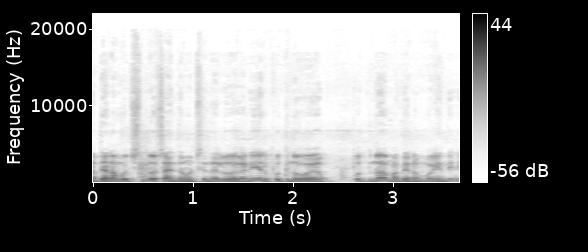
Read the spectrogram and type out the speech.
మధ్యాహ్నం వచ్చిందో సాయంత్రం వచ్చిందో తెలియదు కానీ ఇలా పొద్దున పొద్దున మధ్యాహ్నం పోయింది.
